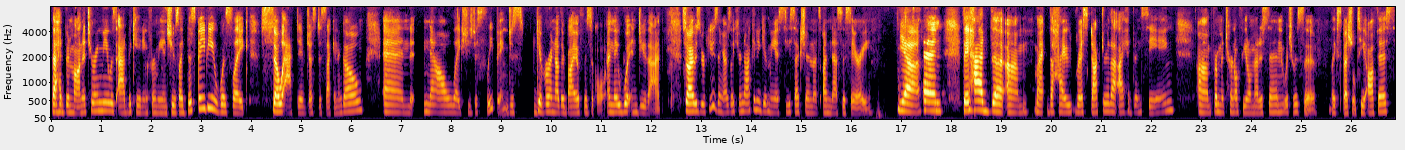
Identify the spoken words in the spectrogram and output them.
that had been monitoring me was advocating for me and she was like this baby was like so active just a second ago and now like she's just sleeping. Just give her another biophysical and they wouldn't do that. So i was refusing. I was like you're not going to give me a c-section that's unnecessary yeah. And they had the um my the high risk doctor that I had been seeing um from maternal fetal medicine, which was the like specialty office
